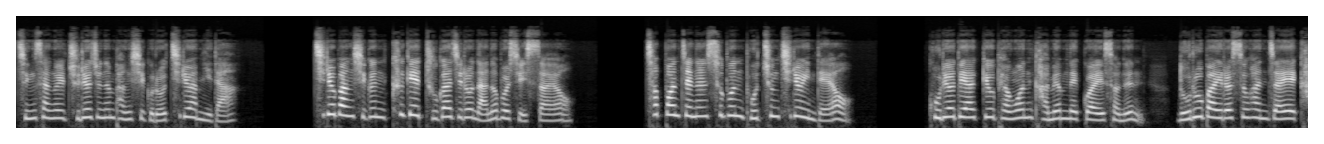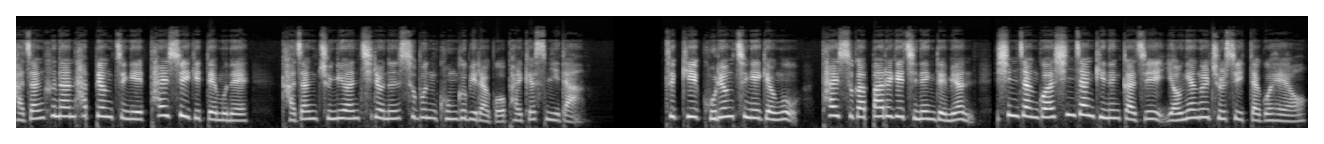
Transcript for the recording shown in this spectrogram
증상을 줄여주는 방식으로 치료합니다. 치료 방식은 크게 두 가지로 나눠볼 수 있어요. 첫 번째는 수분 보충 치료인데요. 고려대학교 병원 감염내과에서는 노로바이러스 환자의 가장 흔한 합병증이 탈수이기 때문에 가장 중요한 치료는 수분 공급이라고 밝혔습니다. 특히 고령층의 경우 탈수가 빠르게 진행되면 심장과 신장 기능까지 영향을 줄 수 있다고 해요.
